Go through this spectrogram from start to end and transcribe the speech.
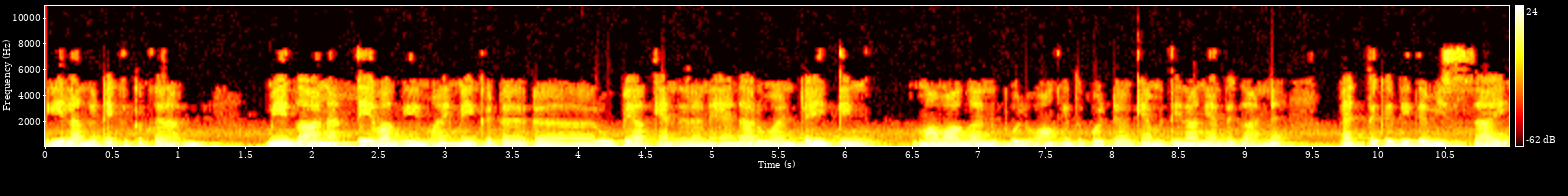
ඊළඟට එකතු කරන්න. මේ ගානත් ඒ වගේමයි මේකට රූපයක් ඇඳලා නැහැ දරුවන්ට ඉතින් මවා ගන්න පුළුවන්. එතකොට කැමති නම් ඇඳ ගන්න. පැත්තක දිග 20යි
